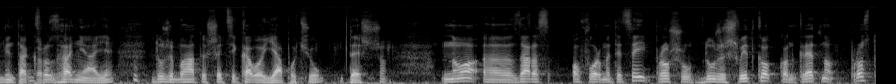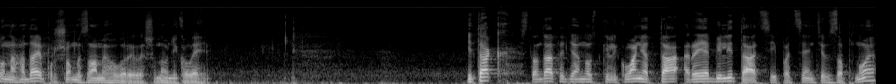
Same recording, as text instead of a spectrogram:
Він так розганяє. Дуже багато ще цікавого я почув дещо. Но е, зараз оформити цей прошу дуже швидко, конкретно. Просто нагадаю, про що ми з вами говорили, шановні колеги. І так, стандарти діагностики лікування та реабілітації пацієнтів з апноє,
